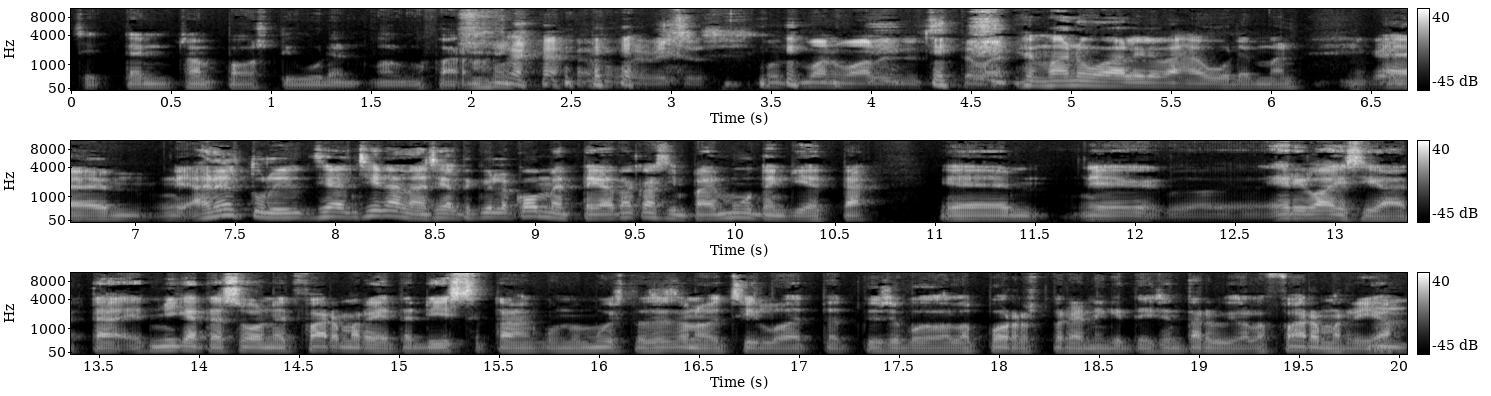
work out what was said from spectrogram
sitten Samppa osti uuden Volvo Farmarin. mutta manuaali nyt sitten vai? manuaali vähän uudemman. Okay. Ähm, hänelle tuli sinällään sieltä kyllä kommentteja takaisinpäin muutenkin, että erilaisia, että, että mikä tässä on, että farmareita dissataan, kun mä muistan, sä sanoit silloin, että kyllä se voi olla porrasperäinenkin, että ei sen tarvitse olla farmari, ja mm.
